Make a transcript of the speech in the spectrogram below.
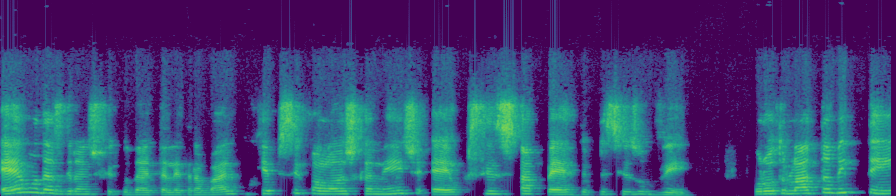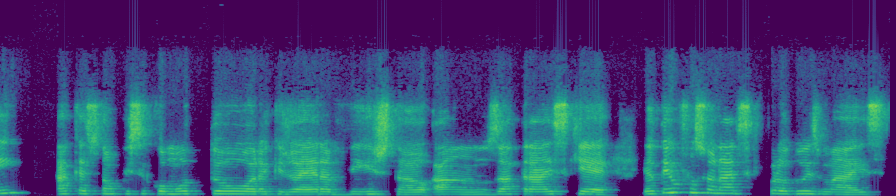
é uma das grandes dificuldades do teletrabalho, porque psicologicamente é, eu preciso estar perto, eu preciso ver. Por outro lado, também tem a questão psicomotora, que já era vista há, anos atrás, que é, eu tenho funcionários que produzem mais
